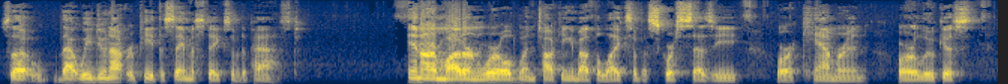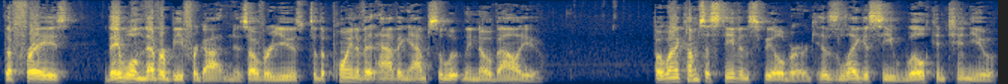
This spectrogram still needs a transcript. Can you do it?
so that, that we do not repeat the same mistakes of the past. In our modern world, when talking about the likes of a Scorsese or a Cameron or a Lucas, the phrase they will never be forgotten is overused to the point of it having absolutely no value. But when it comes to Steven Spielberg, his legacy will continue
